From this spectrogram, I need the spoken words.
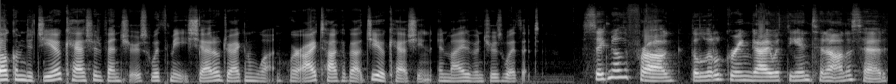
Welcome to Geocache Adventures with me, Shadow Dragon 1, where I talk about geocaching and my adventures with it. Signal the Frog, the little green guy with the antenna on his head,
